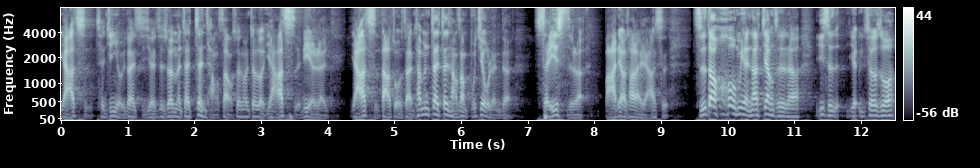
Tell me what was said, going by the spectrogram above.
牙齿曾经有一段时间是专门在战场上，所以说叫做牙齿猎人、牙齿大作战。他们在战场上不救人的，谁死了拔掉他的牙齿。直到后面他这样子呢，意思也就是说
